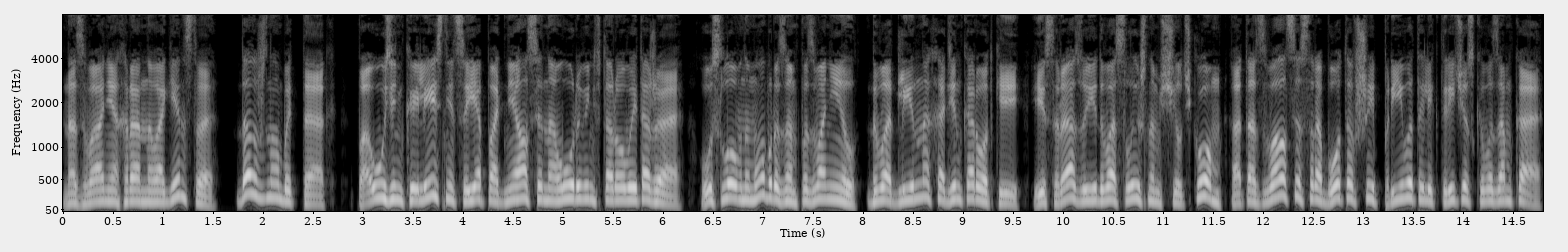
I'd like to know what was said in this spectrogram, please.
Название охранного агентства? Должно быть так. По узенькой лестнице я поднялся на уровень второго этажа. Условным образом позвонил, два длинных, один короткий, и сразу едва слышным щелчком отозвался сработавший привод электрического замка.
